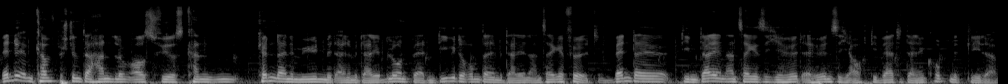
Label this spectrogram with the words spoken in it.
Wenn du im Kampf bestimmte Handlungen ausführst, kann, können deine Mühen mit einer Medaille belohnt werden, die wiederum deine Medaillenanzeige erfüllt. Wenn de, die Medaillenanzeige sich erhöht, erhöhen sich auch die Werte deiner Gruppenmitglieder.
